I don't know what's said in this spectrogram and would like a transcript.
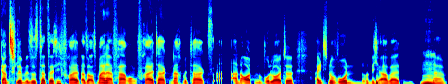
ganz schlimm ist es tatsächlich frei, also aus meiner Erfahrung, Freitag nachmittags an Orten, wo Leute eigentlich nur wohnen und nicht arbeiten. Mhm. Ähm,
